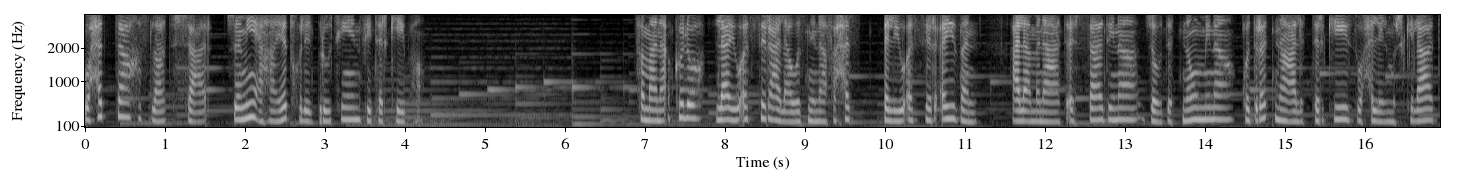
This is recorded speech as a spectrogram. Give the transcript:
وحتى خصلات الشعر، جميعها يدخل البروتين في تركيبها. فما نأكله لا يؤثر على وزننا فحسب، بل يؤثر أيضًا على مناعة أجسادنا، جودة نومنا، قدرتنا على التركيز وحل المشكلات،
